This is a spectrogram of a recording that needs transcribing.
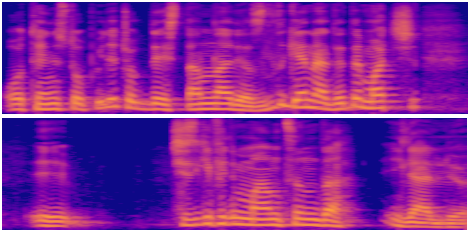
O tenis topuyla çok destanlar yazıldı. Genelde de maç e, çizgi film mantığında ilerliyor.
